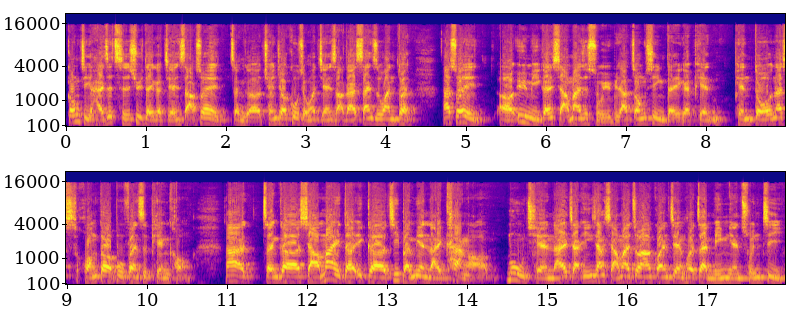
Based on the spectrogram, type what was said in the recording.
供给还是持续的一个减少，所以整个全球库存会减少大概三十万吨。那所以呃玉米跟小麦是属于比较中性的一个偏偏多，那黄豆部分是偏空。那整个小麦的一个基本面来看哦，目前来讲影响小麦重要关键会在明年春季。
